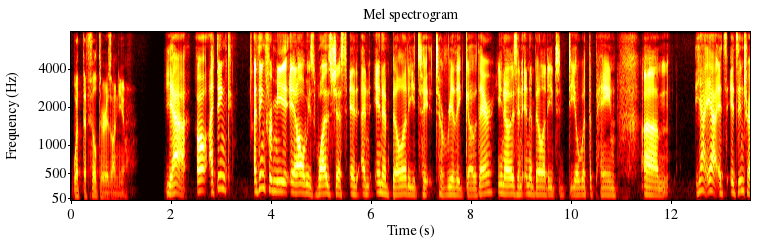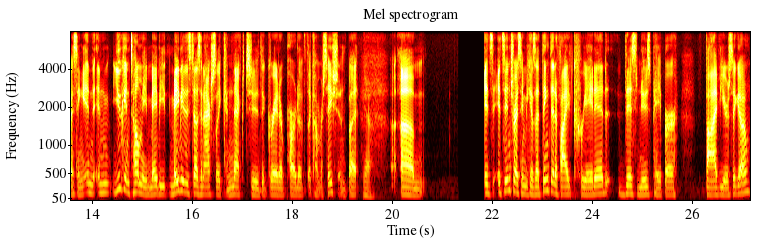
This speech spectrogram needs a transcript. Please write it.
what the filter is on you. Yeah. Oh, I think I think for me it always was just an, an inability to to really go there. You know, is an inability to deal with the pain. Um, yeah, yeah, it's it's interesting, and and you can tell me maybe maybe this doesn't actually connect to the greater part of the conversation, but Yeah. um, it's it's interesting because I think that if I had created this newspaper five years ago,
